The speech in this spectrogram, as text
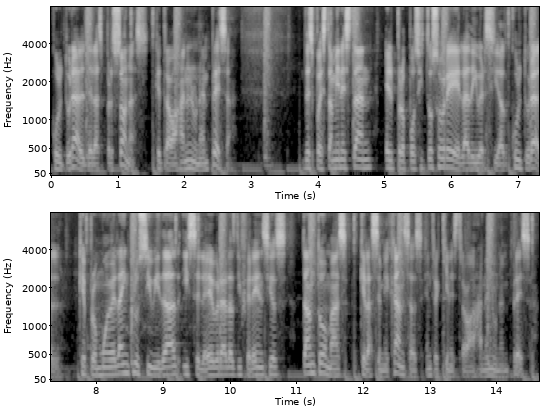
cultural de las personas que trabajan en una empresa. Después también están el propósito sobre la diversidad cultural, que promueve la inclusividad y celebra las diferencias tanto más que las semejanzas entre quienes trabajan en una empresa.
